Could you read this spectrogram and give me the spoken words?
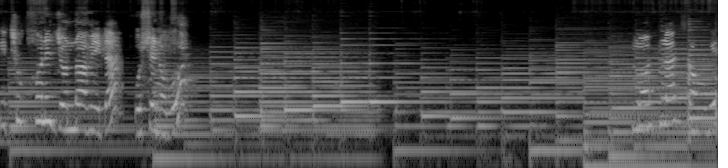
কিছুক্ষণের জন্য আমি এটা কষে নেব। মশলার সঙ্গে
